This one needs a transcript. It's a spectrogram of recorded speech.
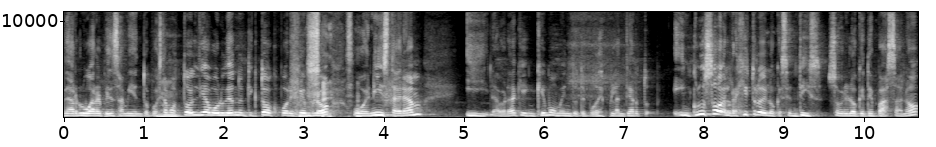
dar lugar al pensamiento. Porque estamos todo el día boludeando en TikTok, por ejemplo, Mm. Sí, o en Instagram. Y la verdad que en qué momento te podés plantear, incluso el registro de lo que sentís sobre lo que te pasa, ¿no?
